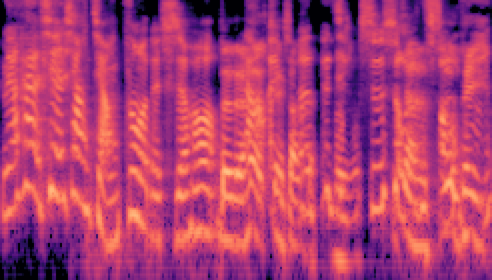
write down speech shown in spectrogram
没有，还有线上讲座的时候，对对还有线上会觉得自己失手讲师可以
